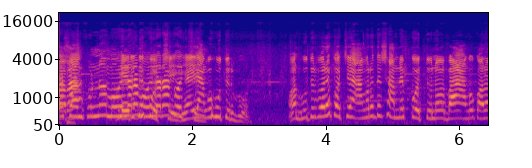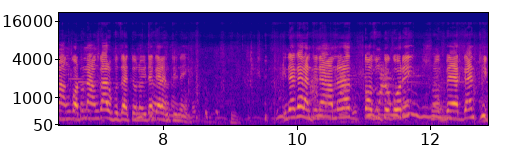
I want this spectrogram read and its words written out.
বাবা সম্পূর্ণ মহিলারা মহিলারা করছে, করছে। এই আঙ্গু হুতুরব অন হুতুর করছে আঙ্গরদের সামনে করতো না বা আঙ্গ কোনো আঙ্গ ঘটনা আঙ্গ আর উপর যাইতো না এটা গ্যারান্টি নেই। এটা গ্যারান্টি নেই। আপনারা তদন্ত করি সব ব্যাগ গান ঠিক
